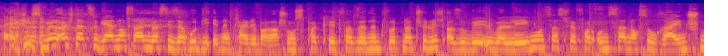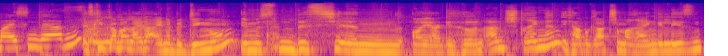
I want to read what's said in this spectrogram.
Ich will euch dazu gerne noch sagen, dass dieser Hoodie in einem kleinen Überraschungspaket versendet wird natürlich. Also wir überlegen uns, dass wir von uns da noch so reinschmeißen werden. Es gibt aber leider eine Bedingung. Ihr müsst ein bisschen euer Gehirn anstrengen. Ich habe gerade schon mal reingelesen.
